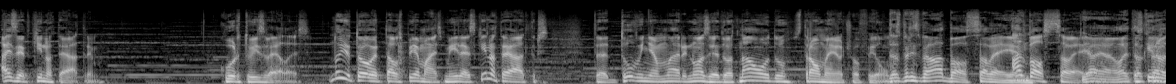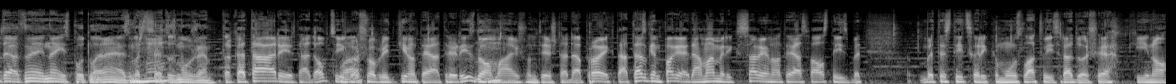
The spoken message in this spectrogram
aiziet kinoteātrim kur tu izvēlēsies. Nu, ja tev ir tavs piemājas mīļais kinoteātris, tad tu viņam vari noziedot naudu, straumējot šo filmu. Tas, principā, atbalsts savējiem. Atbalsts savējiem. Jā, jā, lai tas kinoteātris ne, neizpūta, lai neaizvērst uz mūžiem. Tā, tā arī ir tāda opcija, Klāsts. ko šobrīd kinoteātri ir izdomājuši un tieši tādā projektā. Tas gan pagaidām Amerikas Savienotajās valstīs, bet, bet es ticu arī, ka mūsu Latvijas radošie kino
